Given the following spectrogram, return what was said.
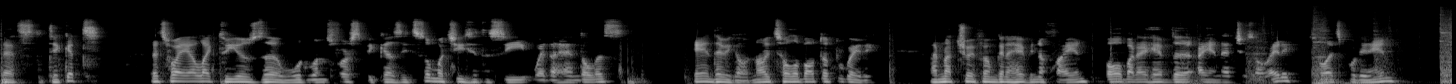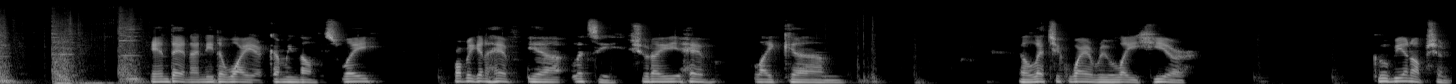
That's the ticket. That's why I like to use the wood ones first, because it's so much easier to see where the handle is. And there we go, now it's all about upgrading. I'm not sure if I'm gonna have enough iron. Oh, but I have the iron edges already, so let's put it in. And then I need a wire coming down this way. Probably gonna have, yeah, let's see, should I have like um, electric wire relay here? Could be an option.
